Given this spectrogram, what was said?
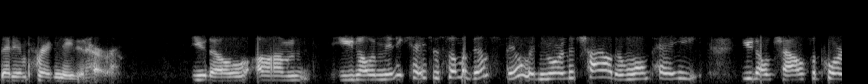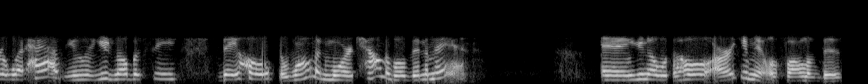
that impregnated her. You know um you know in many cases some of them still ignore the child and won't pay you know child support or what have you you know but see they hold the woman more accountable than the man and you know, with the whole argument with all of this,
